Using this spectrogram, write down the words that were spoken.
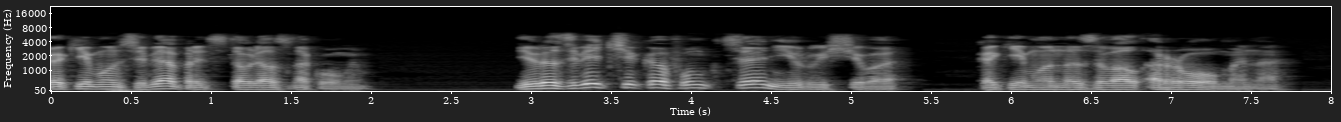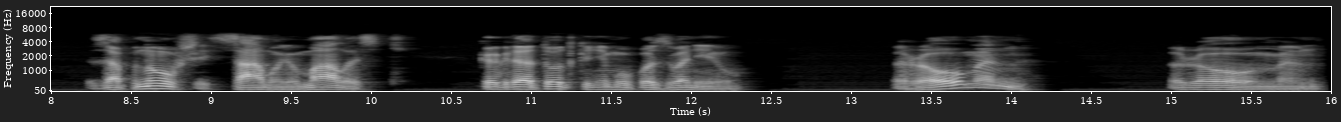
каким он себя представлял знакомым, и разведчика функционирующего, каким он называл Ромена, запнувшись самую малость, когда тот к нему позвонил. «Ромен? Ромен.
